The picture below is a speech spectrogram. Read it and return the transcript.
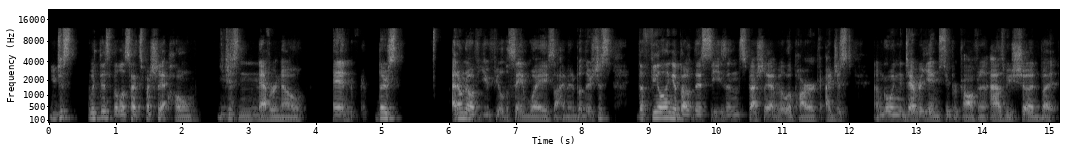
you just, with this Villa side, especially at home, you just never know. And there's I don't know if you feel the same way, Simon, but there's just the feeling about this season, especially at Villa Park. I just I'm going into every game super confident as we should, but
